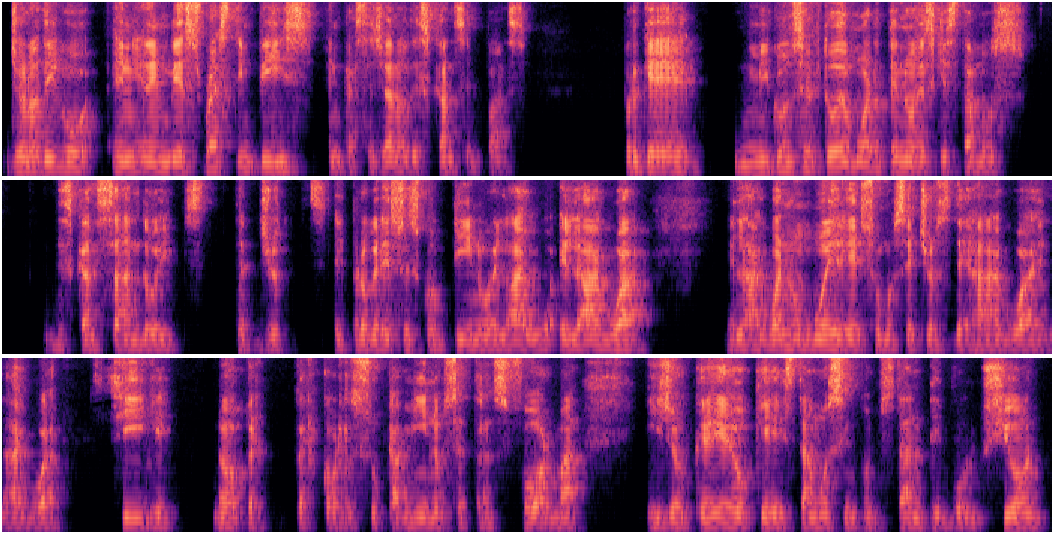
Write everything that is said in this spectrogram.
Yo no digo en, en inglés rest in peace, en castellano descanse en paz, porque mi concepto de muerte no es que estamos descansando y yo- el progreso es continuo, el agua, el agua, el agua no muere, somos hechos de agua, el agua sigue, ¿no? Per- percorre su camino, se transforma y yo creo que estamos en constante evolución,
